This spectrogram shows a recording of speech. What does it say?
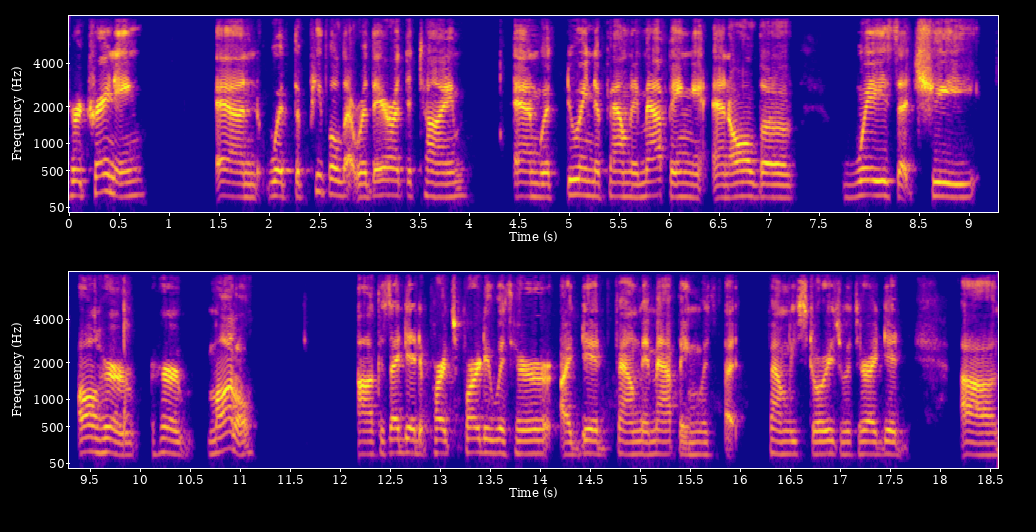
her training and with the people that were there at the time and with doing the family mapping and all the ways that she all her her model because uh, I did a parts party with her. I did family mapping with uh, family stories with her. I did uh,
